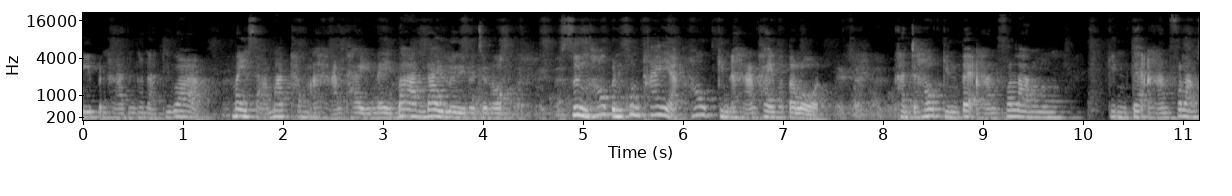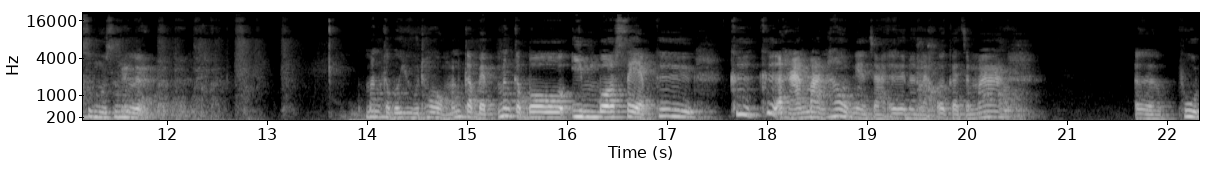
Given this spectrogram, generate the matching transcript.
มีปัญหาถึงขนาดที่ว่าไม่สามารถทำอาหารไทยในบ้านได้เลยนะจ๊ะเนาะซึ่งเขาเป็นคนไทยอะเขากินอาหารไทยมาตลอดคันจะเขากินแต่อาหารฝรั่งกินแต่อาหารฝรั่งสมุนสมอมันกับบอยู่ท้องมันกับแบบมันกับบอิ่มบอแสบคือคือคืออาหารบ้านเฮาเนี่ยจ้ะเออนั่นแหละเออก็จะมาเอ่อพูด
